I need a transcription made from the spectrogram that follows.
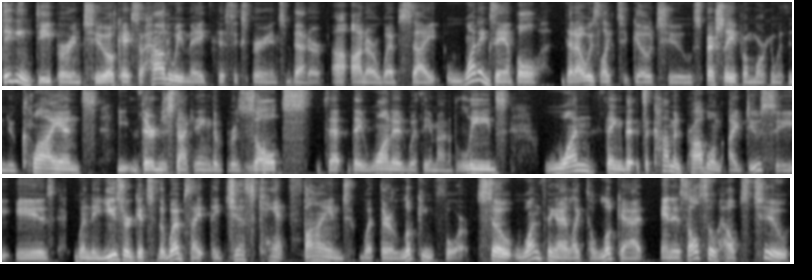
Digging deeper into okay so how do we make this experience better uh, on our website? One example that i always like to go to especially if i'm working with a new client they're just not getting the results that they wanted with the amount of leads one thing that it's a common problem I do see is when the user gets to the website, they just can't find what they're looking for. So one thing I like to look at, and this also helps too,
